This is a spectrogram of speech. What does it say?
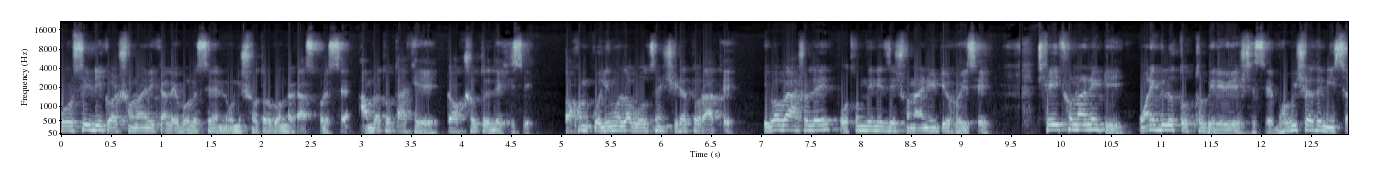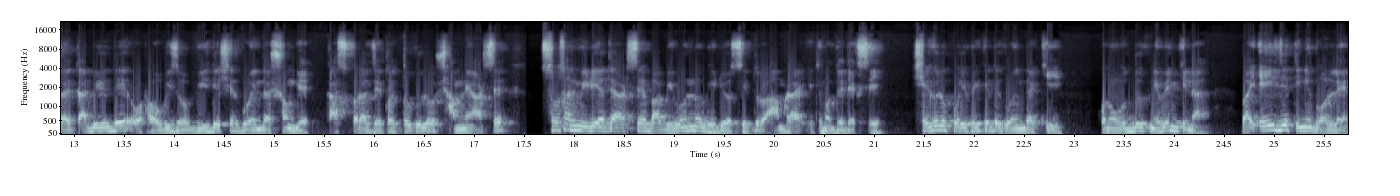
পরশিডি কর শুনানিকালে বলেছেন, উনি সতেরো ঘণ্টা কাজ করেছেন আমরা তো তাকে টকশোতে দেখেছি। তখন কলিমুল্লাহ বলছেন, সেটা তো রাতে। এভাবে আসলে প্রথম দিনে যে শুনানিটি হয়েছে, সেই শুনানিটি অনেকগুলো তথ্য বেরিয়ে এসেছে। ভবিষ্যতে নিশ্চয় তার বিরুদ্ধে ওঠা অভিযোগ বিদেশের গোয়েন্দার সঙ্গে কাজ করার যে তথ্যগুলো সামনে আসছে, সোশ্যাল মিডিয়াতে আসছে বা বিভিন্ন ভিডিও চিত্র আমরা ইতিমধ্যে দেখছি সেগুলো পরিপ্রেক্ষিতে গোয়েন্দা কি কোনো উদ্যোগ নেবেন কিনা? বা এই যে তিনি বললেন,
